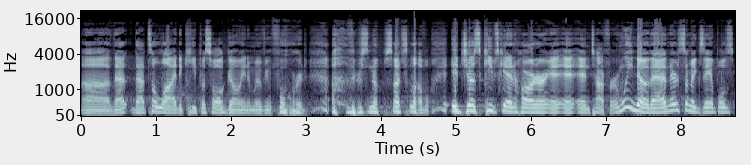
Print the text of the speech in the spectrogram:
Uh, that, that's a lie to keep us all going and moving forward. Uh, there's no such level. It just keeps getting harder and, and, and tougher. And we know that. And there's some examples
